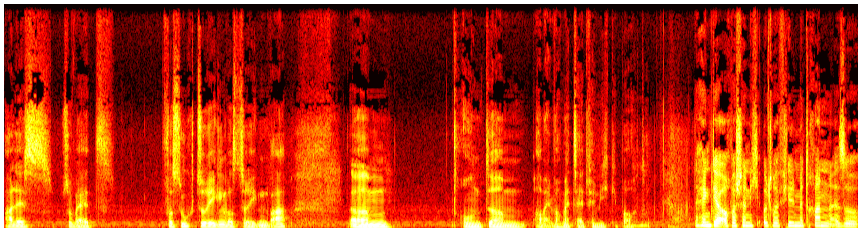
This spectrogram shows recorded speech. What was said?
alles soweit versucht zu regeln, was zu regeln war. Ähm, und ähm, habe einfach mal Zeit für mich gebraucht. Da hängt ja auch wahrscheinlich ultra viel mit dran. Also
